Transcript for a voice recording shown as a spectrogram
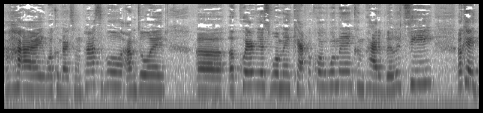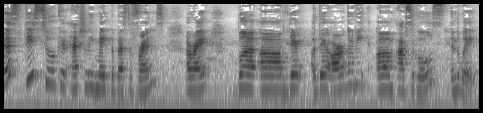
Hi, welcome back to Impossible. I'm doing uh, Aquarius woman, Capricorn woman compatibility. Okay, this these two could actually make the best of friends. All right, but um, there there are gonna be um, obstacles in the way.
